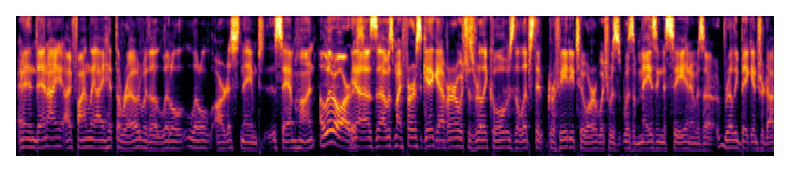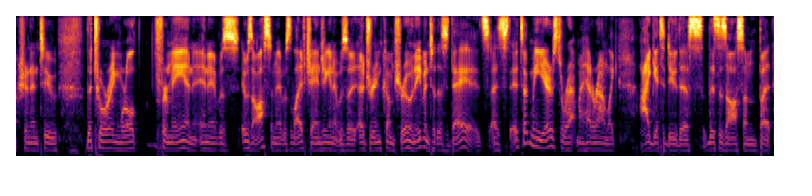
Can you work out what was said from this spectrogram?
And then I, I finally I hit the road with a little little artist named Sam Hunt. A little artist. Yeah, that was, that was my first gig ever, which was really cool. It was the Lipstick Graffiti tour, which was was amazing to see, and it was a really big introduction into the touring world for me, and, and it was it was awesome. It was life changing, and it was a, a, dream come true. And even to this day, it's, it's it took me years to wrap my head around like I get to do this. This is awesome. But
